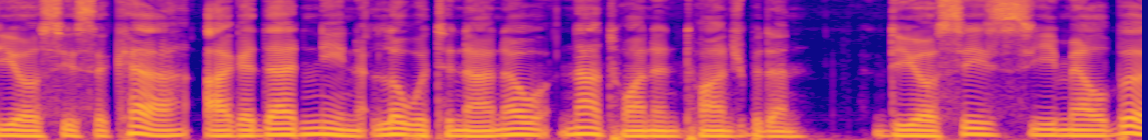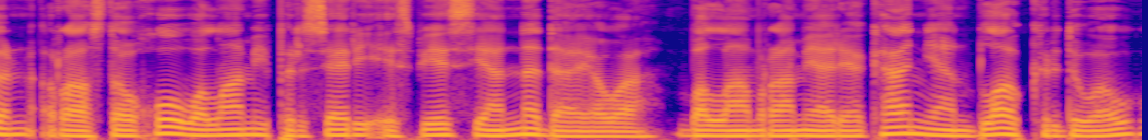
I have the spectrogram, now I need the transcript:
دیۆسیسەکە ئاگدار نین لە وتنانە و ناتوانن توانج بدەن. دیۆسیسی مێلبرن ڕاستەوخۆ وەڵامی پرسیاری SسBSیان نەدایەوە بەڵام ڕامیاریەکانیان بڵاو کردووە و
